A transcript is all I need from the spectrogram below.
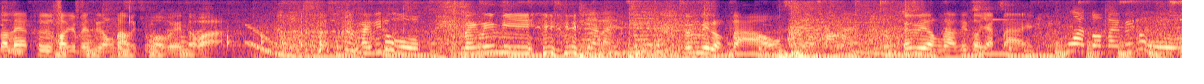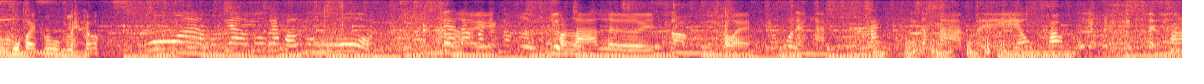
ตอนแรกคือเขาจะไปซื้อรองเท้าให้ตัวเว้ยแต่ว่าไปไม่ถูกแม่งไม่มีมีอะไรไม่มีรองเท้ารองเท้าไหนไม่มีรองเท้าที่ตัวอยากได้มั่วตัวไปไม่ถูกกูไปถูกแล้ว มั่วมึงแกเอารูปให้เขาดูเรียกแล้วมันยังก็คือหยุดมันร้านเลย สอบ ทำไมไม่ต้องพูดอะไรทั้งนั้นนั่งอยู่ตรงนี้ตั้งนานแล้วข้าวกูยังไม่ได้กินแต่เช้า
